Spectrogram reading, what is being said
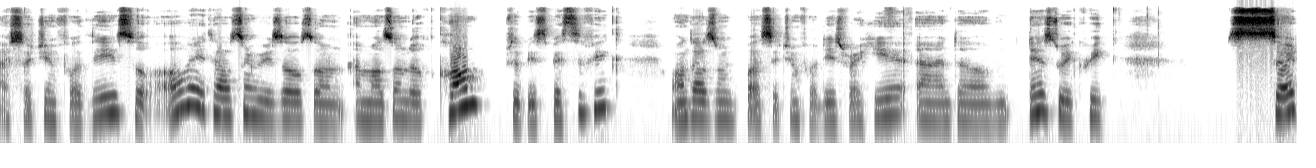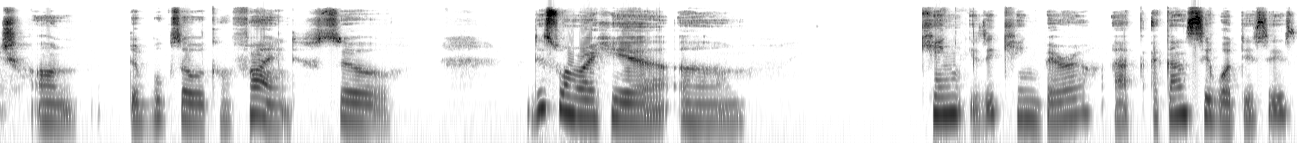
are searching for this. So over a thousand results on amazon.com to be specific. 1000 people are searching for this right here. And um, let's do a quick search on the books that we can find. So this one right here um, King is it King Bearer I, I can't see what this is.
